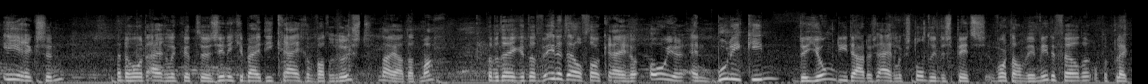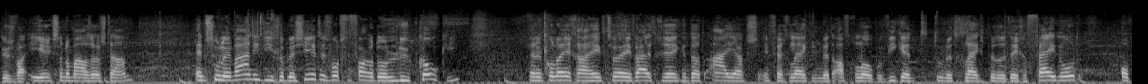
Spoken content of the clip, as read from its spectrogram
Eriksen. En daar hoort eigenlijk het zinnetje bij, die krijgen wat rust. Nou ja, dat mag. Dat betekent dat we in het elftal krijgen Ooyer en Boulikin. De Jong, die daar dus eigenlijk stond in de spits, wordt dan weer middenvelder. Op de plek dus waar Eriksen normaal zou staan. En Soleimani, die geblesseerd is, wordt vervangen door Lukoki. En een collega heeft zo even uitgerekend dat Ajax in vergelijking met afgelopen weekend... toen het gelijk speelde tegen Feyenoord op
